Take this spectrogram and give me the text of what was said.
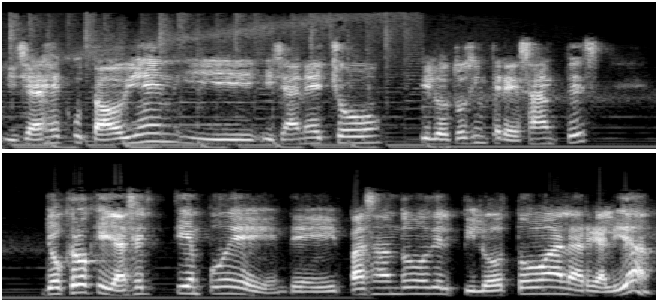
y se ha ejecutado bien y, se han hecho pilotos interesantes. Yo creo que ya es el tiempo de, de ir pasando del piloto a la realidad.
